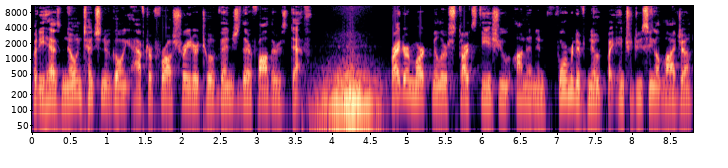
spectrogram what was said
but he has no intention of going after Frost Schrader to avenge their father's death. Writer Mark Millar starts the issue on an informative note by introducing Elijah,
